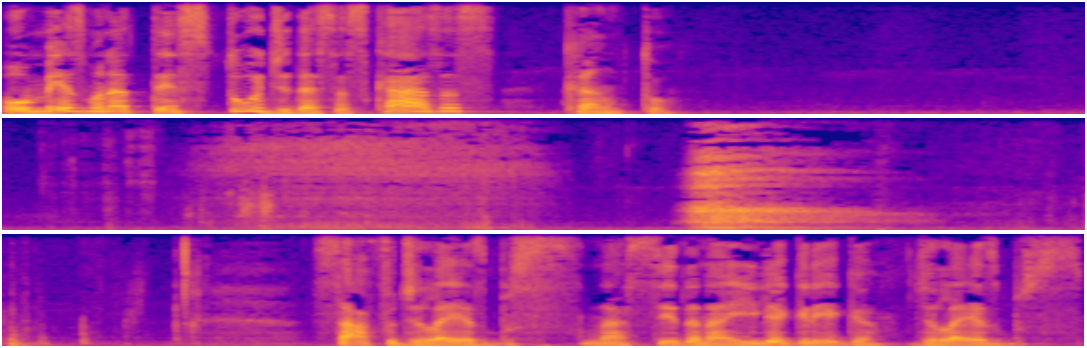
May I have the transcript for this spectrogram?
ou mesmo na testude dessas casas, canto. Safo de Lesbos, nascida na ilha grega de Lesbos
